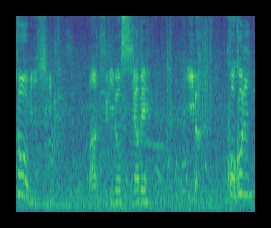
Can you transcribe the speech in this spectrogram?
とう々に響く祭りの調べ今ここに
